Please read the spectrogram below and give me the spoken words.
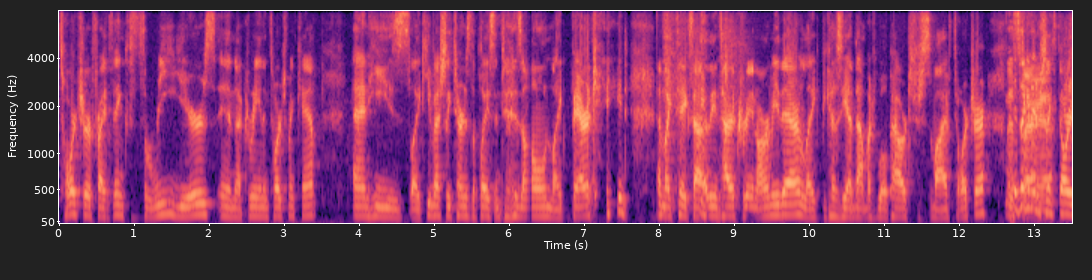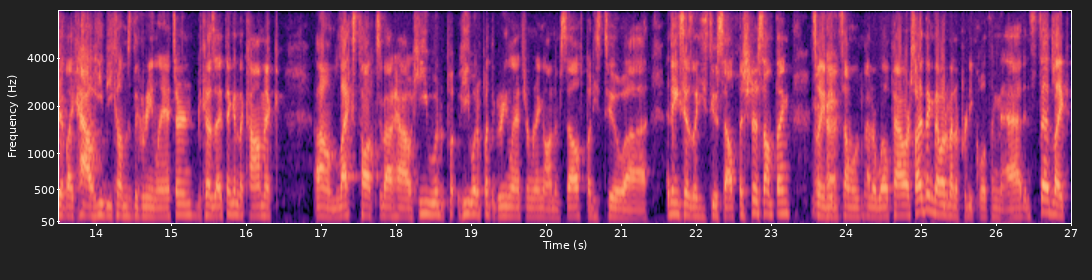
torture for I think three years in a Korean internment camp, and he's like he eventually turns the place into his own like barricade and like takes out the entire Korean army there, like because he had that much willpower to survive torture. That's it's like an interesting yeah. story of like how he becomes the Green Lantern because I think in the comic. Um, Lex talks about how he would put he would have put the Green Lantern ring on himself, but he's too. Uh, I think he says like he's too selfish or something, so he needed someone with better willpower. So I think that would have been a pretty cool thing to add. Instead, like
